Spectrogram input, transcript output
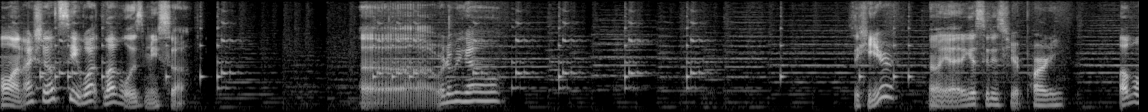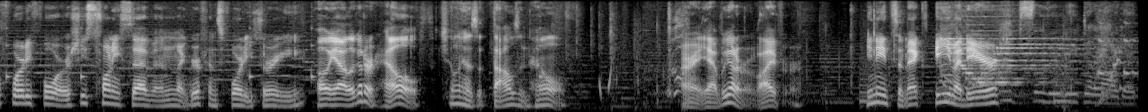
Hold on, actually, let's see. What level is Misa? Uh, where do we go? Is it here? Oh yeah, I guess it is here. Party. Level 44. She's 27. My Griffin's 43. Oh yeah, look at her health. She only has a thousand health. All right, yeah, we gotta revive her. You need some XP, my dear. Absolutely delighted.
